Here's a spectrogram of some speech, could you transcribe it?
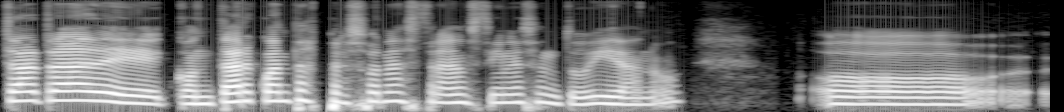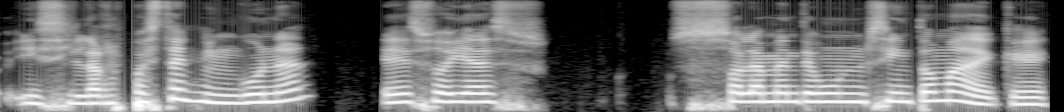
trata de contar cuántas personas trans tienes en tu vida, ¿no? y si la respuesta es ninguna, eso ya es solamente un síntoma de que,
